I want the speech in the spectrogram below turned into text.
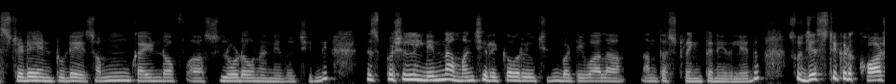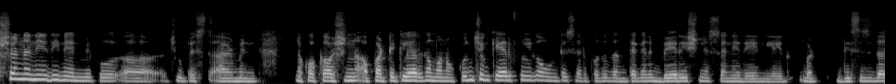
yesterday and today some kind of slow down అనేది వచ్చింది. ఎస్పెషల్లీ నిన్న మంచి రికవరీ వచ్చింది బట్ ఇవాళ అంత స్ట్రెంగ్త్ అనేది లేదు. సో జస్ట్ ఇక్కడ కాషన్ అనేది నేను మీకు చూపిస్తా ఐ మీన్ ఒక కాషన్ పర్టికులర్గా మనం కొంచెం కేర్ఫుల్గా ఉంటే సరిపోతుంది. అంతేగాని బేరిష్నెస్ అనేది ఏం లేదు but this is the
